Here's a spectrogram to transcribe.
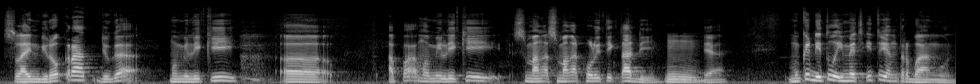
selain birokrat juga memiliki eh, apa memiliki semangat-semangat politik tadi Hmm. ya. Mungkin itu image itu yang terbangun.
